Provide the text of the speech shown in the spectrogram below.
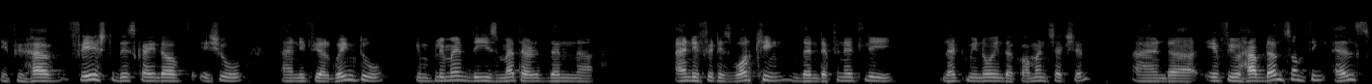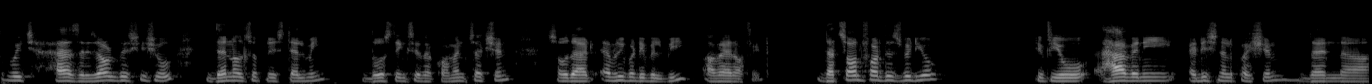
if you have faced this kind of issue and if you are going to implement these methods then uh, and if it is working then definitely let me know in the comment section and uh, if you have done something else which has resolved this issue then also please tell me those things in the comment section so that everybody will be aware of it. That's all for this video. If you have any additional question then uh,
